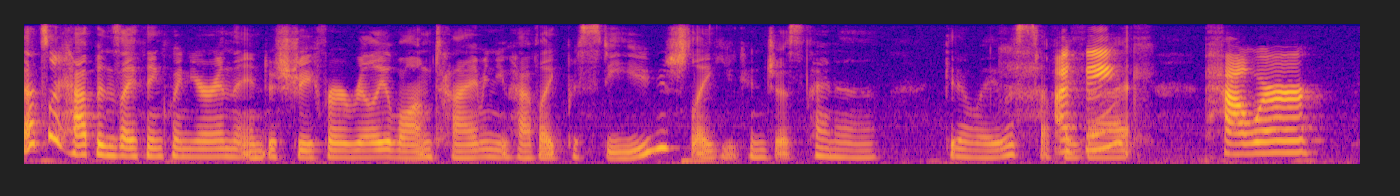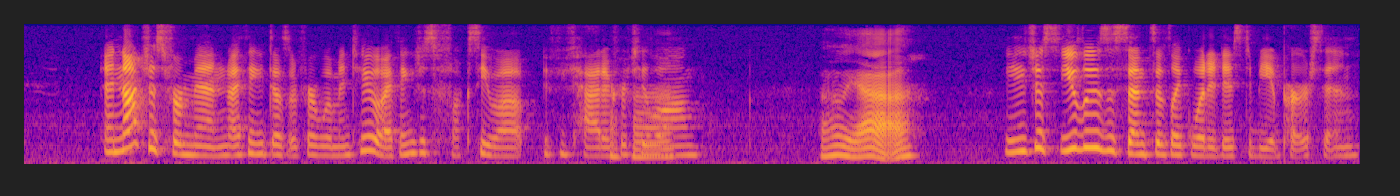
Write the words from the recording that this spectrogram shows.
That's what happens, I think, when you're in the industry for a really long time and you have like prestige. Like you can just kind of get away with stuff. I like think that. power, and not just for men, I think it does it for women too. I think it just fucks you up if you've had it for too Uh-huh. long. Oh yeah, You just, you lose a sense of like what it is to be a person.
